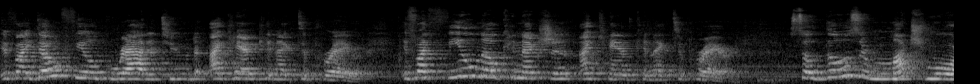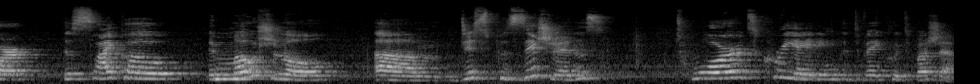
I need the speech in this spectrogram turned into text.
If I don't feel gratitude, I can't connect to prayer. If I feel no connection, I can't connect to prayer. So those are much more the psycho-emotional um, dispositions towards creating the Dveikut Bashem.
